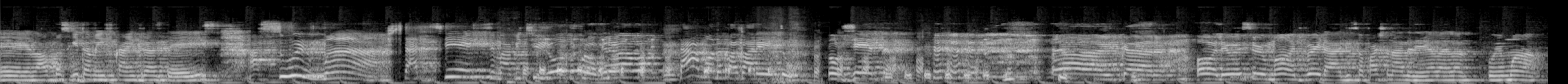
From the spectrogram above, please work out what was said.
É, lá eu consegui também ficar entre as 10. A sua irmã, chatíssima, me tirou do programa. Tá, Amanda Pavareto? Nojenta. Ai, cara. Olha, eu e sua irmã, de verdade, sou apaixonada nela. Ela foi uma.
